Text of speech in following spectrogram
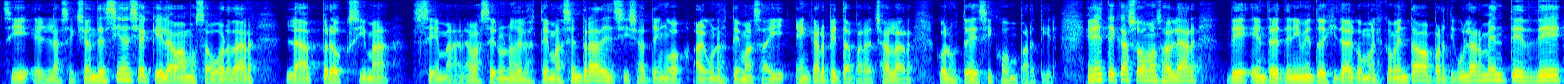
¿sí? en la sección de ciencia que la vamos a abordar la próxima semana. Va a ser uno de los temas centrales y ya tengo algunos temas ahí en carpeta para charlar con ustedes y compartir. En este caso vamos a hablar de entretenimiento digital, como les comentaba, particularmente de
